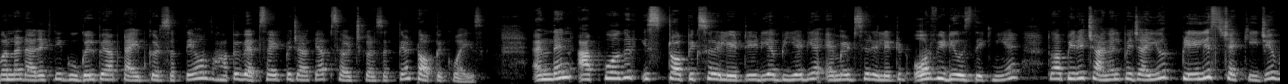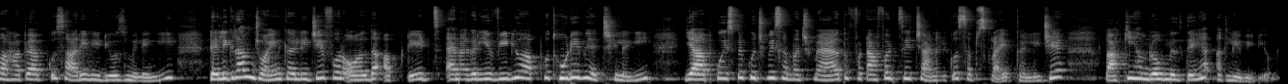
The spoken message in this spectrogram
वरना डायरेक्टली गूगल पे आप टाइप कर सकते हैं और वहाँ पे वेबसाइट पे जाके आप सर्च कर सकते हैं टॉपिक वाइज एंड देन आपको अगर इस टॉपिक से रिलेटेड या बी या एम से रिलेटेड और वीडियोज़ देखनी है तो आप मेरे चैनल पर जाइए और प्ले चेक कीजिए, वहाँ पर आपको सारी वीडियोज़ मिलेंगी. टेलीग्राम ज्वाइन कर लीजिए for all the updates and अगर ये वीडियो आपको थोड़ी भी अच्छी लगी या आपको इस पर कुछ भी समझ में आया तो फटाफट से चैनल को सब्सक्राइब कर लीजिए। बाकी हम लोग मिलते हैं अगली वीडियो में।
